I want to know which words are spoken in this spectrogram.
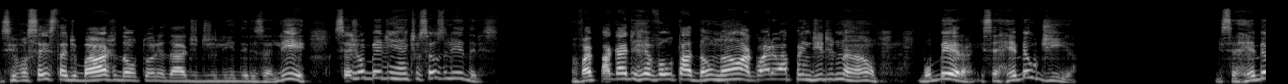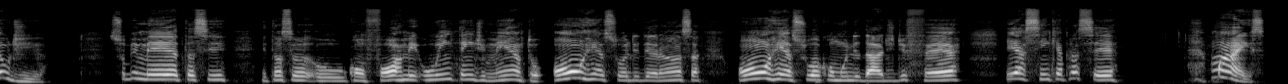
se você está debaixo da autoridade de líderes ali, seja obediente aos seus líderes. Não vai pagar de revoltadão, não. Agora eu aprendi de. Não. Bobeira. Isso é rebeldia. Isso é rebeldia. Submeta-se. Então, se o, conforme o entendimento, honre a sua liderança, honre a sua comunidade de fé. E é assim que é para ser. Mas,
